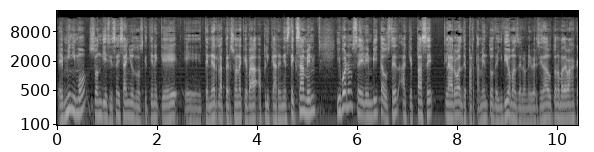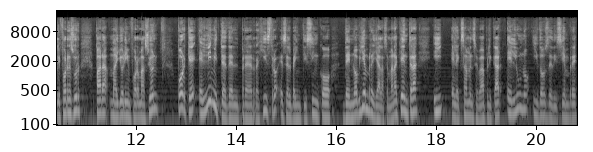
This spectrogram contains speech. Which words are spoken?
Eh, mínimo son 16 años los que tiene que eh, tener la persona que va a aplicar en este examen. Y bueno, se le invita a usted a que pase, claro, al Departamento de Idiomas de la Universidad Autónoma de Baja California Sur para mayor información, porque el límite del preregistro es el 25 de noviembre, ya la semana que entra, y el examen se va a aplicar el 1 y 2 de diciembre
